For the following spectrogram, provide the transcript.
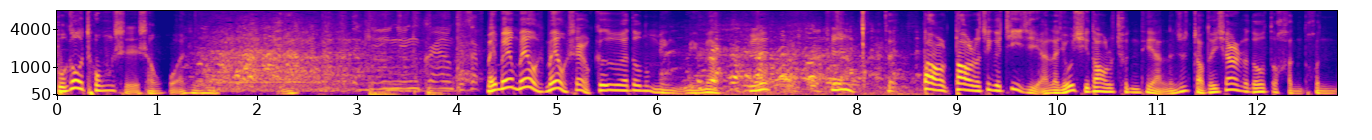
不够充实生活，是不是没没有没有没有事儿，哥哥都能明明白，就是就是在到到了这个季节了，尤其到了春天了，这找对象的都都很很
